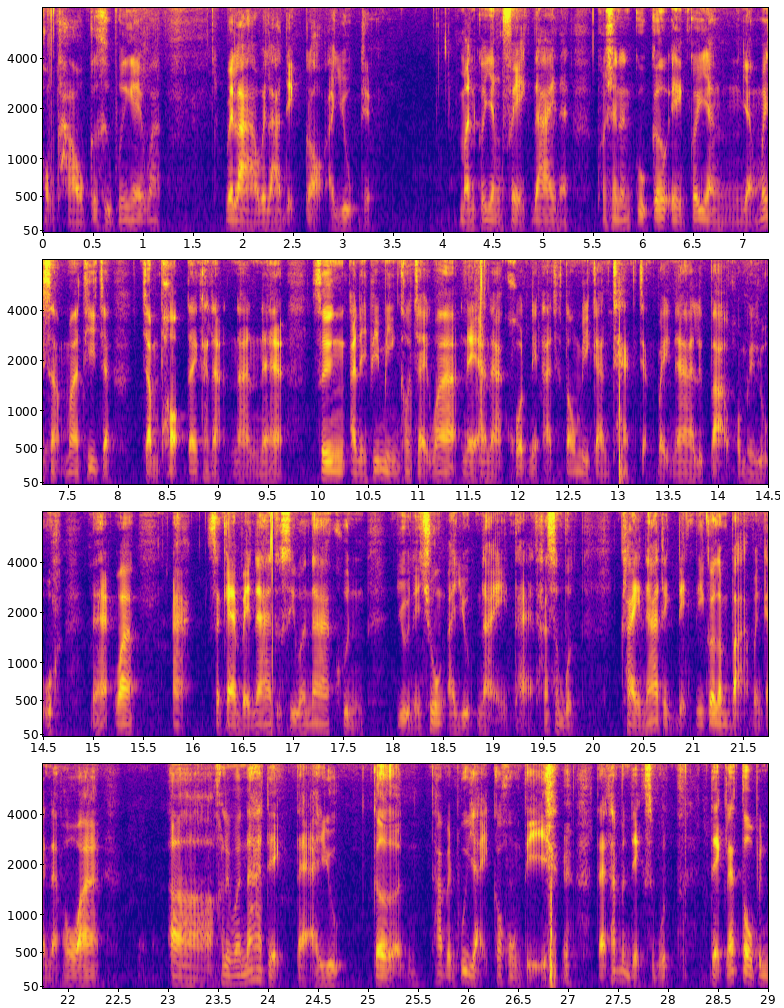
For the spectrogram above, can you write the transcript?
ของเขาก็คือพูดง่ายว่า เวลาเวลาเด็กกรอกอายุเนี่ยมันก็ยังเฟกได้นะ เพราะฉะนั้น Google เองก็ยังยังไม่สามารถที่จะจำเพาะได้ขนาดนั้นนะฮะ ซึ่งอันนี้พี่มิงเข้าใจว่าในอนาคตเนี่ยอาจจะต้องมีการแท็กจากใบหน้าหรือเปล่าก็ไม่รู้นะฮะว่าอะสแกนใบหน้าดูซิว่าหน้าคุณอยู่ในช่วงอายุไหน แต่ถ้าสมมติใครหน้าเด็กๆ นี่ก็ลำบากเหมือนกันนะ เพราะว่าเอ่อเขาเรียกว่าหน้าเด็กแต่อายุ เกิน ถ้าเป็นผู้ใหญ่ก็คงดี แต่ถ้าเป็นเด็กสมมติเด็กและโตเป็น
